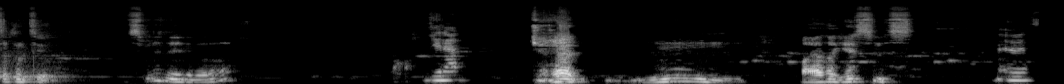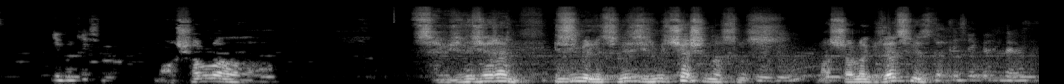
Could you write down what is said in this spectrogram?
Sıkıntı yok. İsminiz neydi bu arada? Ceren. Ceren. Hmm. Bayağı da gençsiniz. Evet. 22 yaşındayım. Maşallah. Sevgili Ceren, İzmirlisiniz, 22 yaşındasınız. Maşallah güzelsiniz de. Teşekkür ederim.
